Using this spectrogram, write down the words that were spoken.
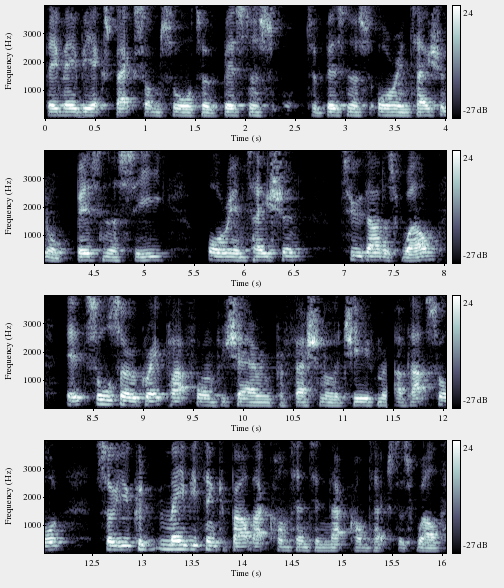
They maybe expect some sort of business to business orientation or businessy orientation to that as well. It's also a great platform for sharing professional achievement of that sort. So you could maybe think about that content in that context as well.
